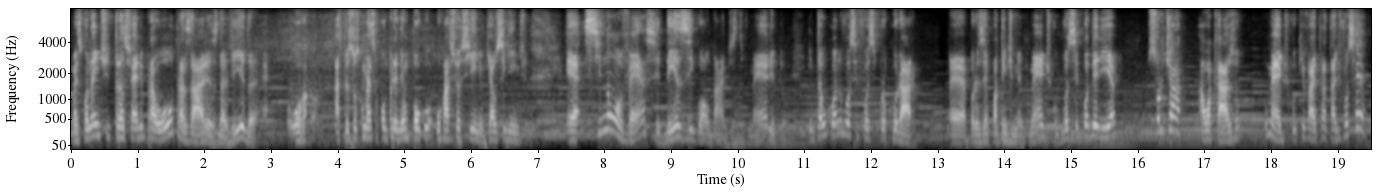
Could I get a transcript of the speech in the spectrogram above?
Mas quando a gente transfere para outras áreas da vida, é, as pessoas começam a compreender um pouco o raciocínio, que é o seguinte: é, se não houvesse desigualdades de mérito, então quando você fosse procurar, é, por exemplo, atendimento médico, você poderia sortear ao acaso o médico que vai tratar de você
